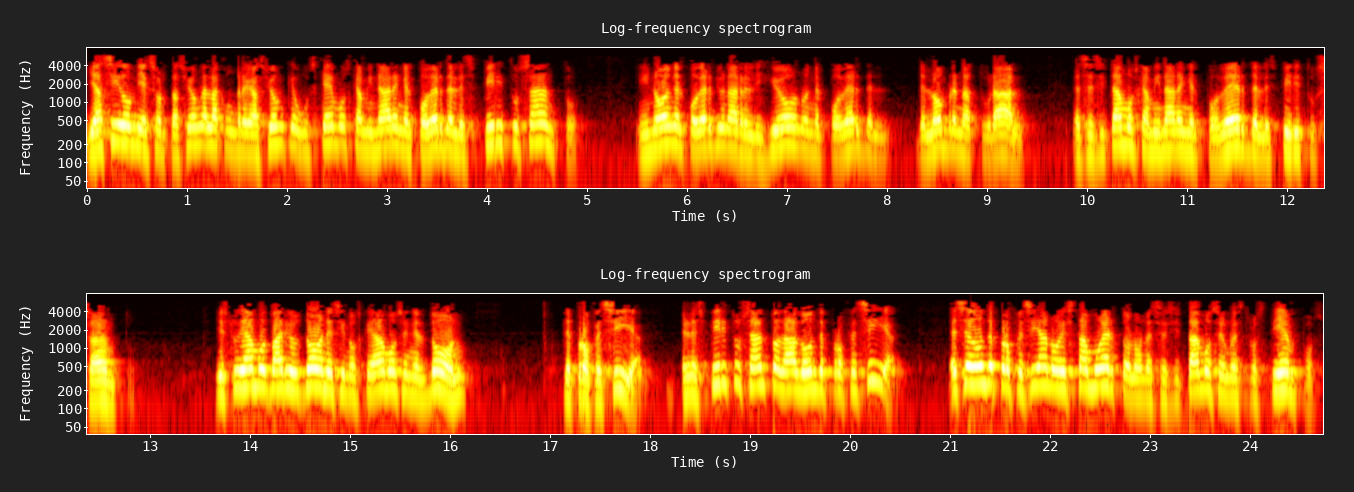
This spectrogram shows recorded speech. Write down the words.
Y ha sido mi exhortación a la congregación que busquemos caminar en el poder del Espíritu Santo y no en el poder de una religión o en el poder del, hombre natural. Necesitamos caminar en el poder del Espíritu Santo. Y estudiamos varios dones y nos quedamos en el don de profecía. El Espíritu Santo da don de profecía. Ese don de profecía no está muerto, lo necesitamos en nuestros tiempos.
